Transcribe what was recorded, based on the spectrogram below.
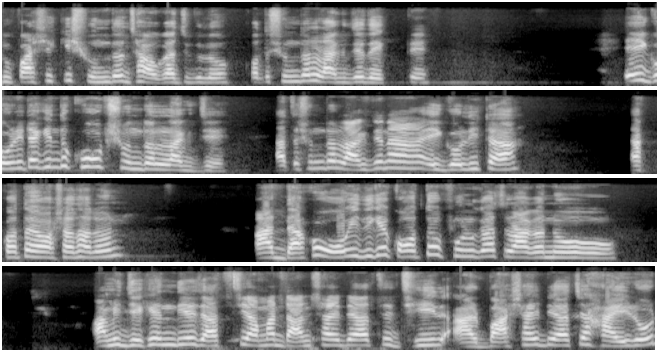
দুপাশে কি সুন্দর ঝাউ গাছগুলো, কত সুন্দর লাগছে দেখতে। এই গলিটা কিন্তু খুব সুন্দর লাগছে। এত সুন্দর লাগছে না এই গলিটা। এক কথায় অসাধারণ। আর দেখো ওইদিকে কত ফুল গাছ লাগানো। আমি যেখান দিয়ে যাচ্ছি, আমার ডান সাইডে আছে ঝিল আর বা সাইডে আছে হাই রোড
